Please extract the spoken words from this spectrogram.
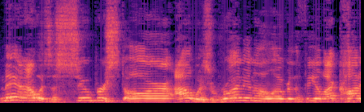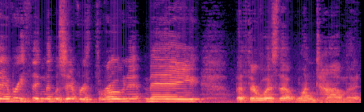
man, I was a superstar. I was running all over the field. I caught everything that was ever thrown at me. But there was that one time I,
